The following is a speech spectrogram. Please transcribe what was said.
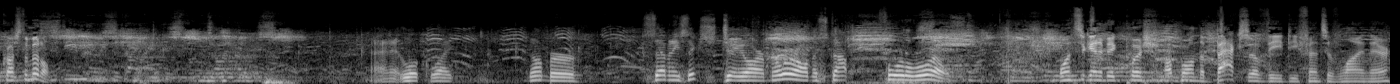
across the middle. And it looked like number 76, J.R. Miller, on the stop for the Royals. Once again, a big push up on the backs of the defensive line there.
